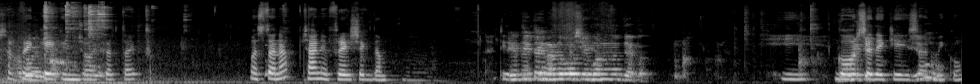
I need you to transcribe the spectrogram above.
सगळे केक एन्जॉय करतायत. मस्त ना? छान आहे फ्रेश एकदम. ते तिथे ना तो ते बनवूनच देतात. ही गौर से देखिए इस आदमी को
